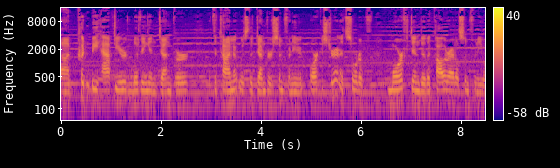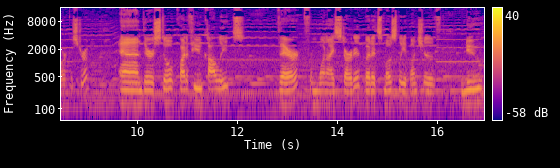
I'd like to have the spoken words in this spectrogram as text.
Uh, couldn't be happier living in Denver. At the time, it was the Denver Symphony Orchestra, and it sort of morphed into the Colorado Symphony Orchestra. And there are still quite a few colleagues there from when I started, but it's mostly a bunch of new,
